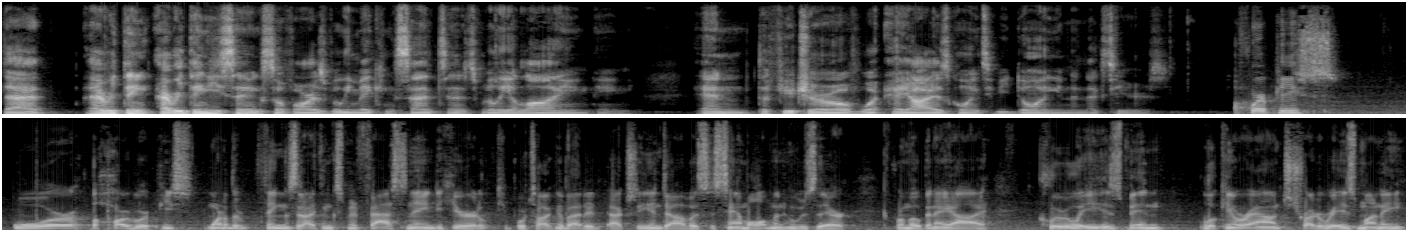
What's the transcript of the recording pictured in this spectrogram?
that everything everything he's saying so far is really making sense and it's really aligning and the future of what AI is going to be doing in the next years. software piece or the hardware piece. One of the things that I think has been fascinating to hear, people were talking about it actually in Davos, is Sam Altman, who was there from OpenAI, clearly has been looking around to try to raise money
